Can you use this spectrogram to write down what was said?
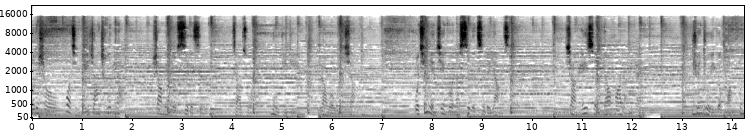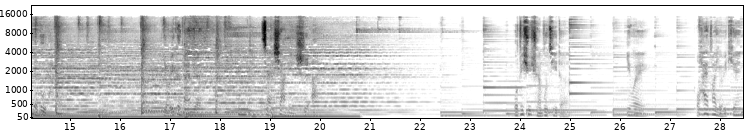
我的手握紧了一张车票，上面有四个字，叫做目的地，让我微笑。我亲眼见过那四个字的样子。像黑色雕花栏杆圈住一个黄昏的路牌，有一个男人在下面示爱。我必须全部记得，因为我害怕有一天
